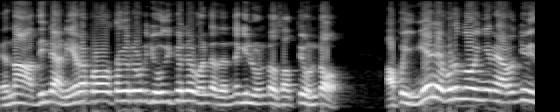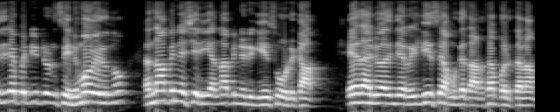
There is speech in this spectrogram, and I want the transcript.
എന്നാൽ അതിന്റെ അണിയറ പ്രവർത്തകരോട് ചോദിക്കല്ലോ വേണ്ടത്? എന്തെങ്കിലും ഉണ്ടോ? സത്യം ഉണ്ടോ? അപ്പൊ ഇങ്ങനെ എവിടുന്നോ ഇങ്ങനെ അറിഞ്ഞു ഇതിനെ പറ്റിയിട്ട് ഒരു സിനിമ വരുന്നു. എന്നാൽ പിന്നെ ശരി എന്നാൽ പിന്നെ ഒരു കേസ് കൊടുക്കാം. ഏതായാലും അതിന്റെ റിലീസ് നമുക്ക് തടസ്സപ്പെടുത്തണം.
